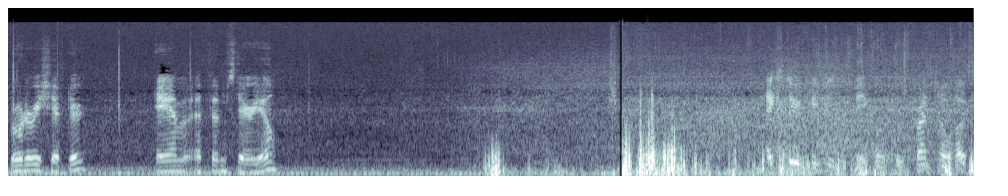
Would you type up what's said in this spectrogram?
rotary shifter, AM FM stereo. Exterior features of this vehicle include front tow hooks,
